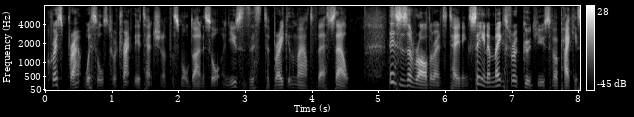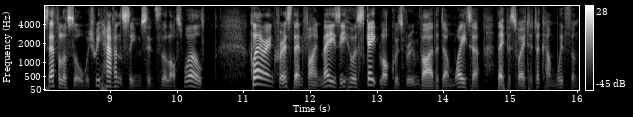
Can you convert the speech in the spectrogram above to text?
Chris Pratt whistles to attract the attention of the small dinosaur and uses this to break them out of their cell. This is a rather entertaining scene and makes for a good use of a Pachycephalosaur, which we haven't seen since The Lost World. Claire and Chris then find Maisie, who escaped Lockwood's room via the dumb waiter. They persuade her to come with them.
